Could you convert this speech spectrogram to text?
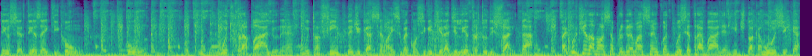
Tenho certeza aí que com com muito trabalho, né? Com muito afinco, dedicação aí, você vai conseguir tirar de letra tudo isso aí, tá? Vai curtindo a nossa programação enquanto você trabalha, a gente toca música,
